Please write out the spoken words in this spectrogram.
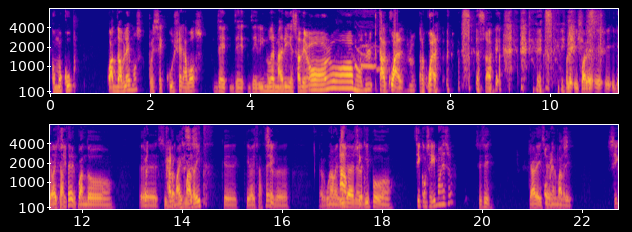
como CUP cuando hablemos pues se escuche la voz de, de- del himno del Madrid esa de "Hola, Madrid", tal cual, ¿no? tal cual, ¿sabes? Vale, ¿Y, cuál es- eh, ¿Y qué vais a Sí. hacer cuando, eh, Pues, si claro, tomáis es- Madrid, ¿qué, qué vais a hacer? Sí. Eh, ¿Alguna medida Ah, en sí. el equipo? Si conseguimos eso, Sí, sí. ¿Qué haréis Hombre, en el pues, Madrid? sí,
